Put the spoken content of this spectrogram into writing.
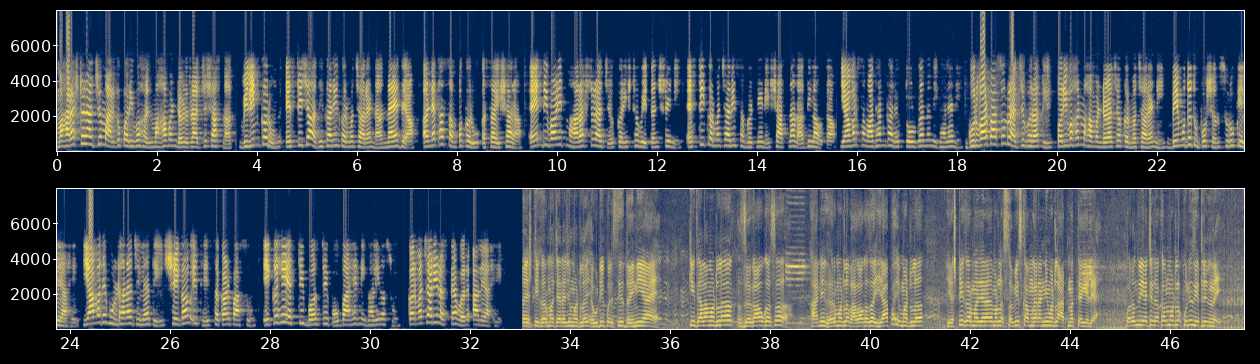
महाराष्ट्र राज्य मार्ग परिवहन महामंडळ राज्य शासनात विलीन करून एसटीच्या अधिकारी कर्मचाऱ्यांना न्याय द्या अन्यथा संप करू असा इशारा ऐन दिवाळीत महाराष्ट्र राज्य कनिष्ठ वेतन श्रेणी एसटी कर्मचारी संघटनेने शासनाला दिला होता. यावर समाधानकारक तोडगा न निघाल्याने गुरुवारपासून राज्यभरातील परिवहन महामंडळाच्या कर्मचाऱ्यांनी बेमुदत उपोषण सुरू केले आहे. यामध्ये बुलढाणा जिल्ह्यातील शेगाव येथे सकाळपासून एकही एसटी बस डेपो बाहेर निघाली नसून कर्मचारी रस्त्यावर आले आहे. एस टी कर्मचाऱ्याची म्हटलं एवढी परिस्थिती दयनीय आहे की त्याला म्हटलं जगाव कसं आणि घर म्हटलं भागाव कसं या पायी म्हटलं एस टी कर्मचाऱ्या म्हटलं सव्वीस कामगारांनी म्हटलं आत्महत्या केल्या. परंतु याची दखल म्हटलं कुणीच घेतलेली नाही.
